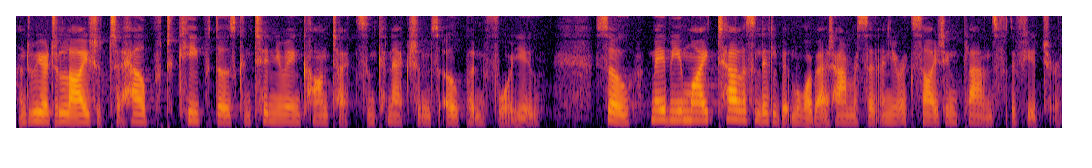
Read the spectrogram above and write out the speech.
and we are delighted to help to keep those continuing contacts and connections open for you. So maybe you might tell us a little bit more about Hammerson and your exciting plans for the future.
